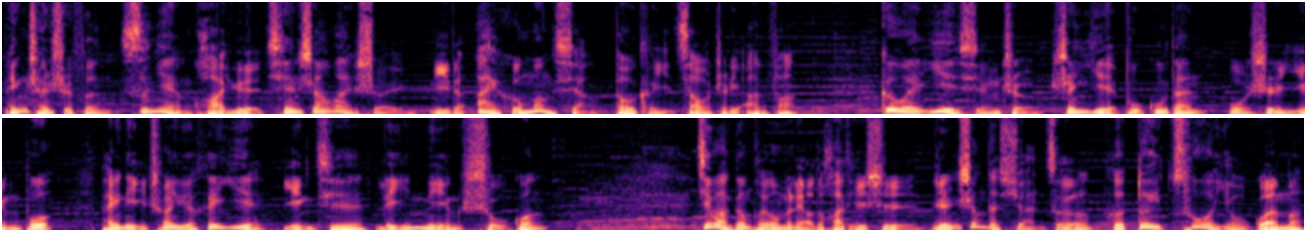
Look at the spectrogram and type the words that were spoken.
凌晨时分，思念跨越千山万水，你的爱和梦想都可以在我这里安放。各位夜行者，深夜不孤单，我是迎波，陪你穿越黑夜，迎接黎明曙光。今晚跟朋友们聊的话题是：人生的选择和对错有关吗？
